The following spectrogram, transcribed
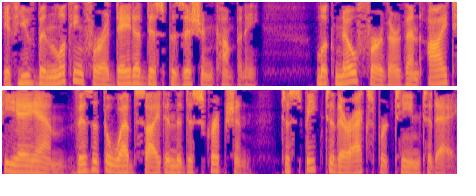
If you've been looking for a data disposition company, look no further than ITAM. Visit the website in the description to speak to their expert team today.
